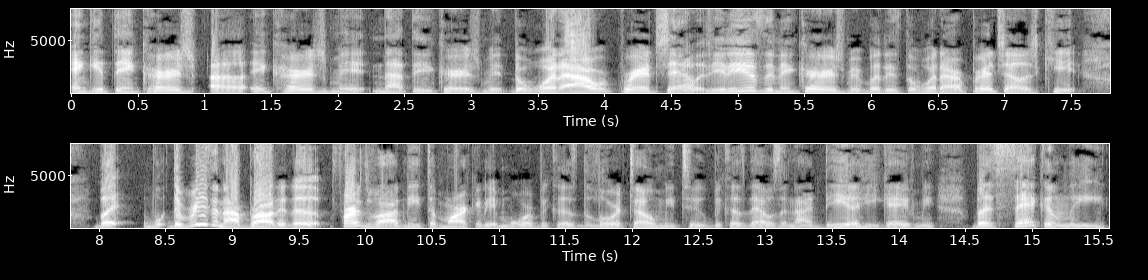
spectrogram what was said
and get the encourage uh encouragement, not the encouragement, the one hour prayer challenge. It is an encouragement, but it's the one hour prayer challenge kit. But w- the reason I brought it up, first of all, I need to market it more because the Lord told me to, because that was an idea He gave me. But secondly,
